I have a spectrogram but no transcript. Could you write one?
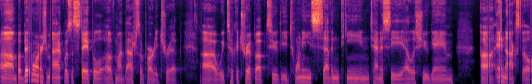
Um, but Big Orange Mac was a staple of my bachelor party trip. Uh, we took a trip up to the 2017 Tennessee LSU game uh, in Knoxville.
